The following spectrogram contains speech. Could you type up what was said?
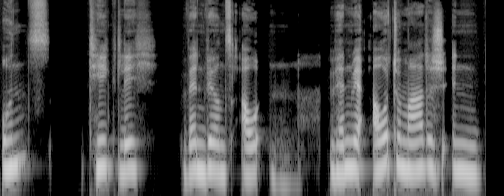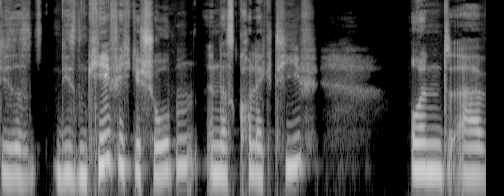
uns täglich, wenn wir uns outen. Werden wir automatisch in dieses, diesen Käfig geschoben, in das Kollektiv und äh,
